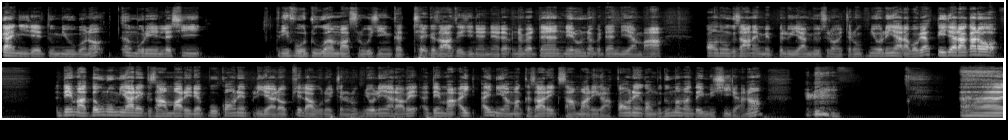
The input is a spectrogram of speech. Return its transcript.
ကန်ကြီးတဲ့သူမျိုးပေါ့နော်အမိုရင်လက်ရှိ3421မှာဆိုလို့ရှိရင်ထက်ကစားစေခြင်းနဲ့နံပါတ်10နေရိုးနံပါတ်10နေရာမှာအကောင်းဆုံးကစားနိုင်မယ့်ပလူယာမျိုးဆိုတော့ကျွန်တော်မျှော်လင့်ရတာပေါ့ဗျာတေချာတာကတော့အတင်းမှာသုံးလို့မရတဲ့ကစားမတွေတဲ့ပိုကောင်းတဲ့ပလီယာတော့ဖြစ်လာဖို့တော့ကျွန်တော်တို့မျှော်လင့်ရတာပဲအတင်းမှာအဲ့အဲ့နေရာမှာကစားတဲ့ကစားမတွေကကောင်းတဲ့ကောင်ဘယ်သူမှမသိမရှိတာနော် အဲ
